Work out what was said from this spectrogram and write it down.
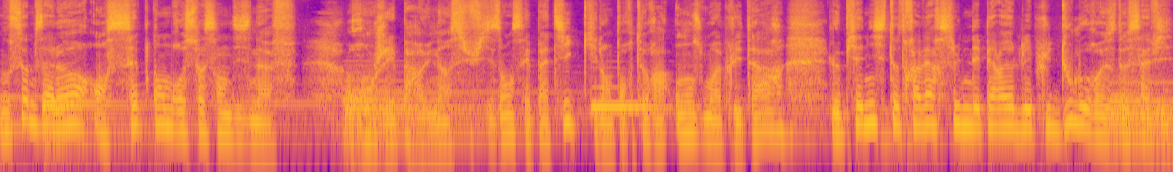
Nous sommes alors en septembre 79. Rongé par une insuffisance hépatique qui l'emportera 11 mois plus tard, le pianiste traverse l'une des périodes les plus douloureuses de sa vie.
